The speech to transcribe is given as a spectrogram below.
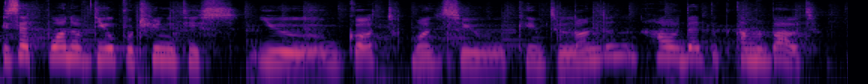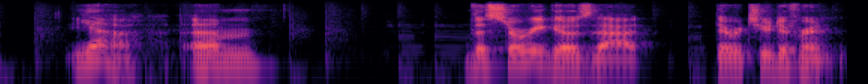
Is that one of the opportunities you got once you came to London? How did that come about? Yeah. Um, the story goes that there were two different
